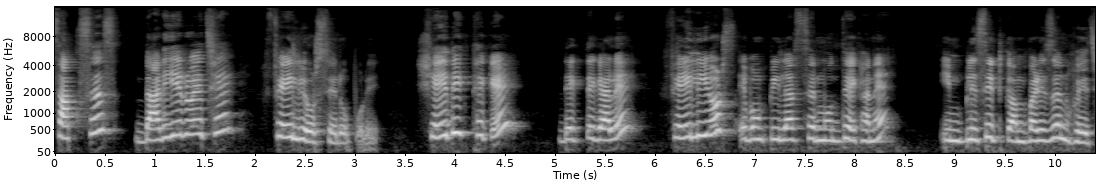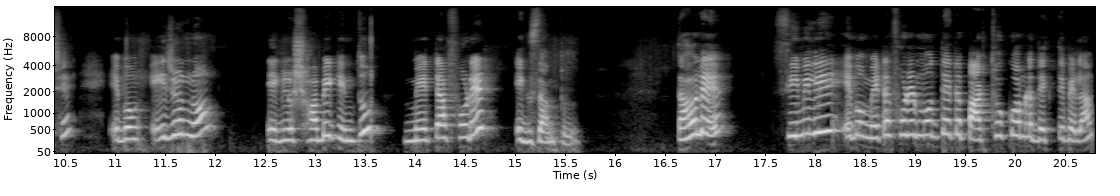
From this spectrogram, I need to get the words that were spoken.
সাকসেস দাঁড়িয়ে রয়েছে ফেইলিওর্সের ওপরে সেই দিক থেকে দেখতে গেলে ফেইলিওর্স এবং পিলার্সের মধ্যে এখানে ইমপ্লিসিট কম্প্যারিজন হয়েছে এবং এই জন্য এগুলো সবই কিন্তু মেটাফোরের এক্সাম্পল তাহলে সিমিলি এবং মেটাফোরের মধ্যে একটা পার্থক্য আমরা দেখতে পেলাম।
